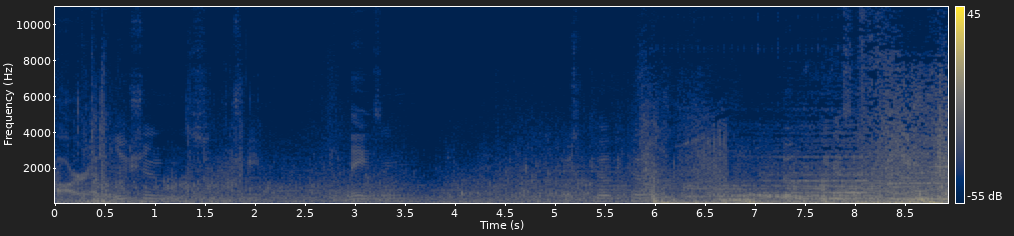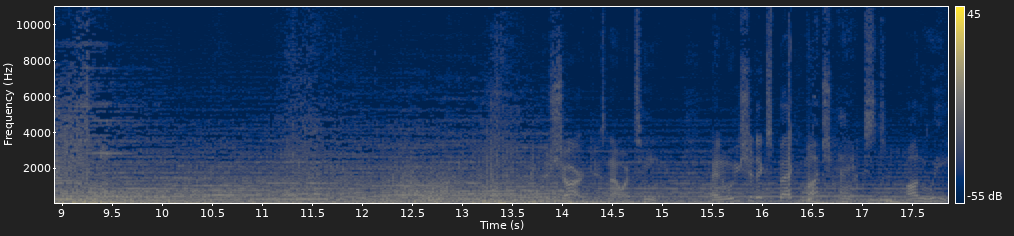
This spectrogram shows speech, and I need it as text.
our evolutions, which be amazing. The code. The shark is now a team, and we should expect much angst, ennui,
